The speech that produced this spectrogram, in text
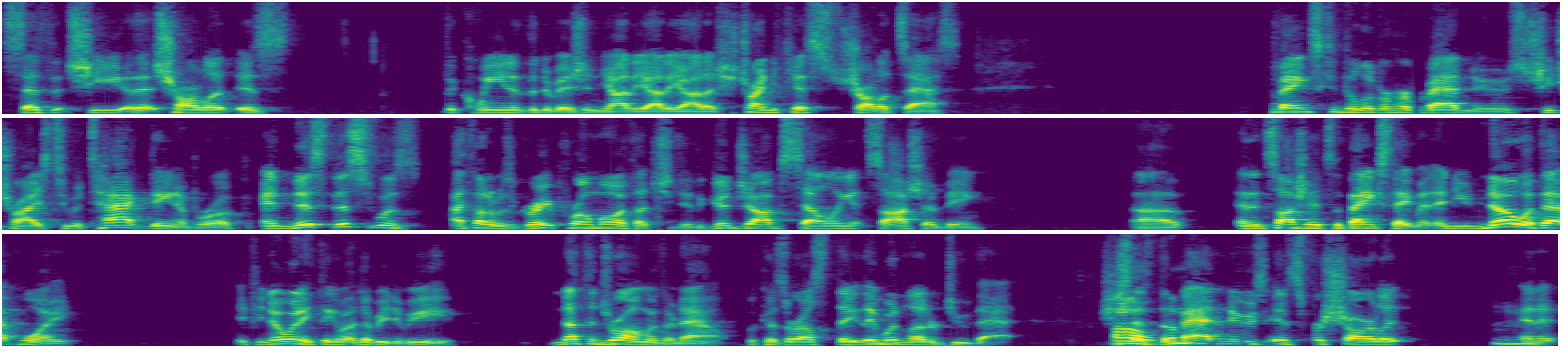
says that she that Charlotte is the queen of the division, yada yada yada. She's trying to kiss Charlotte's ass. Banks can deliver her bad news. She tries to attack Dana Brooke, and this this was I thought it was a great promo. I thought she did a good job selling it. Sasha being, uh, and then Sasha hits the bank statement, and you know at that point if you know anything about WWE, nothing's wrong with her now because or else they, they wouldn't let her do that. She oh, says the, the bad news is for Charlotte, mm-hmm. and it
